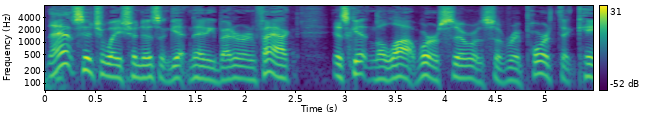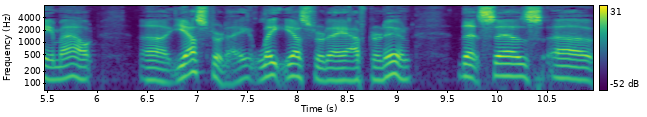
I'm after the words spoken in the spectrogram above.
that situation isn't getting any better. In fact, it's getting a lot worse. There was a report that came out uh, yesterday, late yesterday afternoon, that says, uh,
